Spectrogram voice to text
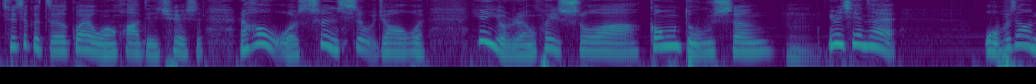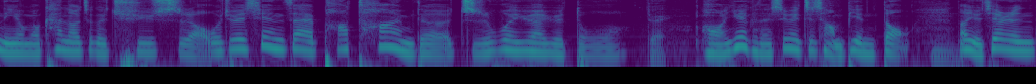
所以这个责怪文化的确是。然后我顺势我就要问，因为有人会说啊，攻读生，嗯，因为现在我不知道你有没有看到这个趋势哦，我觉得现在 part time 的职位越来越多。对。哦，因为可能是因为职场变动，那、嗯、有些人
